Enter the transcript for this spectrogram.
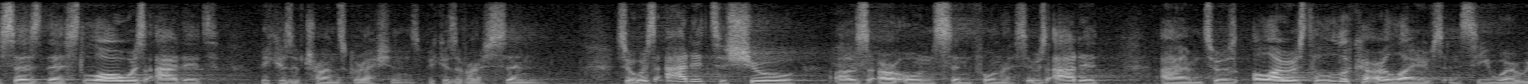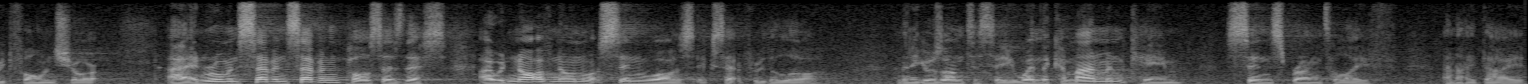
it says this Law was added because of transgressions, because of our sin. So it was added to show us our own sinfulness. It was added um, to allow us to look at our lives and see where we'd fallen short. Uh, in Romans 7 7, Paul says this I would not have known what sin was except through the law. And then he goes on to say, When the commandment came, sin sprang to life, and I died.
